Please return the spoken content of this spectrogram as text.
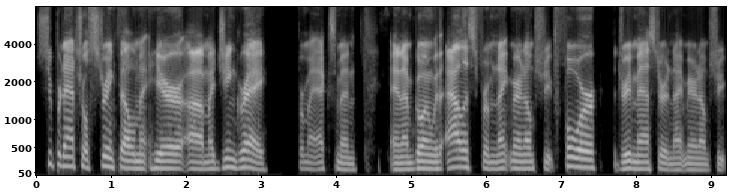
supernatural strength element here. Uh, my Jean Grey for my X Men, and I'm going with Alice from Nightmare on Elm Street Four, The Dream Master, and Nightmare on Elm Street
